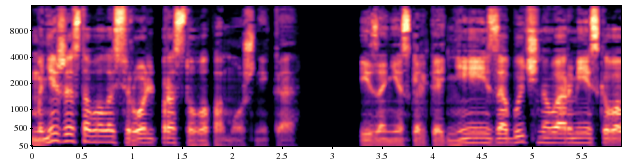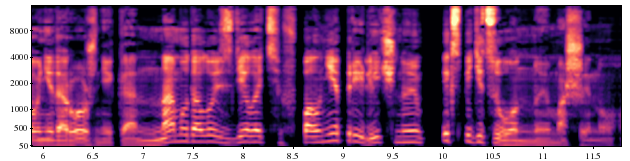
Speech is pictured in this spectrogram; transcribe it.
Мне же оставалась роль простого помощника. И за несколько дней из обычного армейского внедорожника нам удалось сделать вполне приличную экспедиционную машину.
